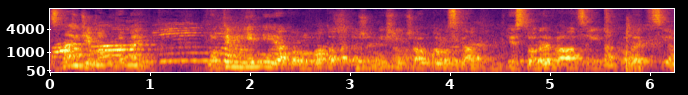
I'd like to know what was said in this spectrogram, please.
znajdzie mankamenty. No tym niemniej jako robota taka rzemieślnicza, autorska, jest to rewelacyjna kolekcja.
